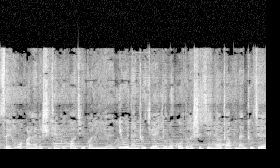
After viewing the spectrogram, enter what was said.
随后而来的时间规划局管理员，因为男主角有了过多的时间要抓捕男主角，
